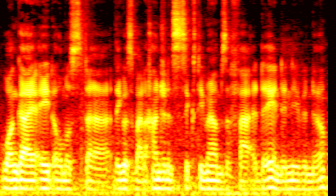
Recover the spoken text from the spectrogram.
one guy ate almost, uh, I think it was about 160 grams of fat a day and didn't even know.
